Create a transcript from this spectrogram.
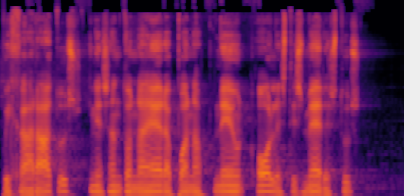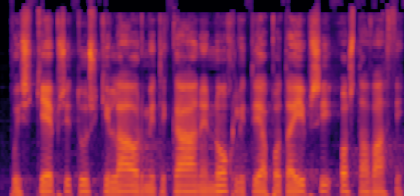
που η χαρά τους είναι σαν τον αέρα που αναπνέουν όλες τις μέρες τους που η σκέψη τους κυλά ορμητικά ανενόχλητη από τα ύψη ως τα βάθη.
